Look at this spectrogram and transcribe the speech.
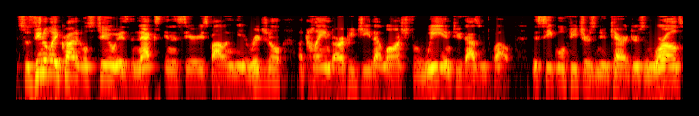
So, Xenoblade Chronicles 2 is the next in the series following the original acclaimed RPG that launched for Wii in 2012. The sequel features new characters and worlds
